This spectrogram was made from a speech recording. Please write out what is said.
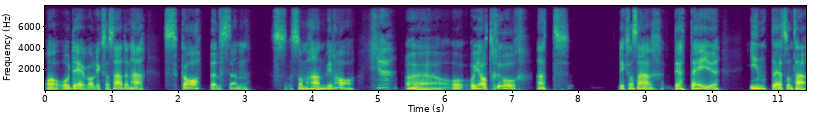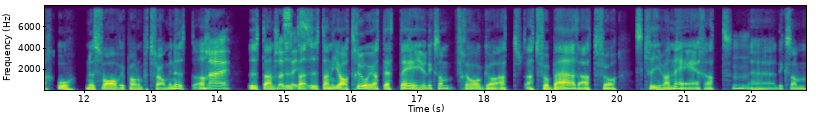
Och, och det var liksom så här den här skapelsen som han vill ha. Eh, och, och jag tror att liksom så här, detta är ju inte ett sånt här, oh, nu svarar vi på dem på två minuter. Nej, Utan, Precis. utan, utan jag tror ju att detta är ju liksom frågor att, att få bära, att få skriva ner, att Mm. eh, liksom...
